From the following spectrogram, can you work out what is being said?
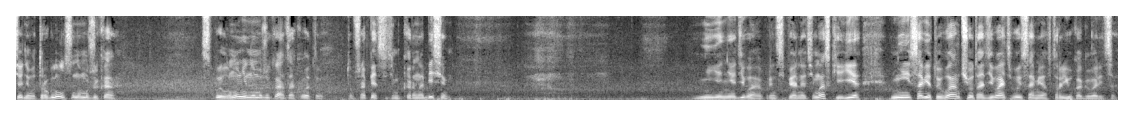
Сегодня вот ругнулся на мужика с пылу. Ну, не на мужика, а так в эту. Потому что опять с этим коронабесием не, я не одеваю принципиально эти маски. Я не советую вам что-то одевать, вы сами авторю, как говорится.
